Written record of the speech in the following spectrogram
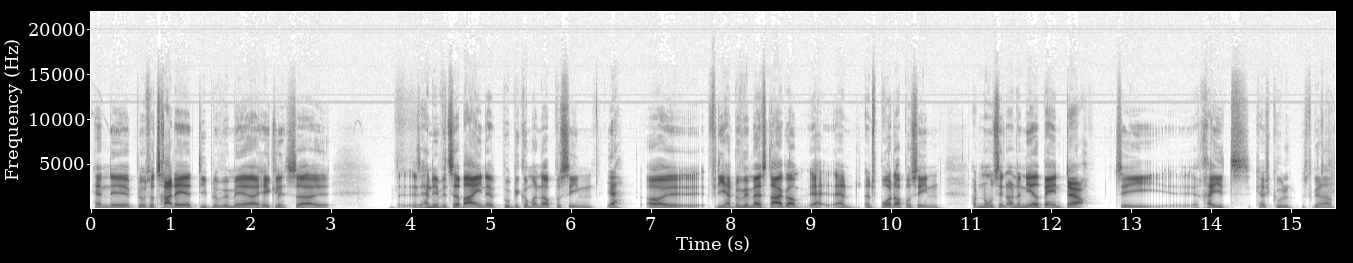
Han øh, blev så træt af, at de blev ved med at hækle, så... Øh, han inviterede bare en af publikummerne op på scenen, Ja. og, øh, fordi han blev ved med at snakke om, ja, han, han spurgte op på scenen, har du nogensinde onaneret bag en dør til øh, Khalid Kashkul, hvis du kender ham?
